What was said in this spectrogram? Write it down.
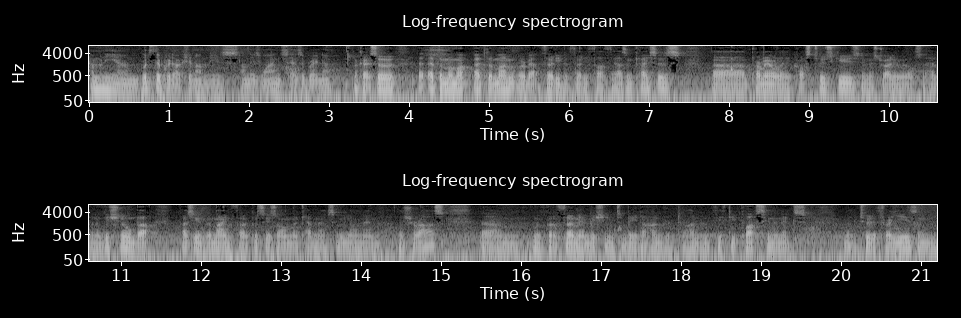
How many? Um, what's the production on these on these wines as of right now? Okay, so at the moment, at the moment we're about thirty to thirty-five thousand cases, uh, primarily across two SKUs. In Australia, we also have an additional, but basically the main focus is on the Cabernet Sauvignon and the Shiraz. Um, we've got a firm ambition to be at 100 to 150 plus in the next you know, two to three years, and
